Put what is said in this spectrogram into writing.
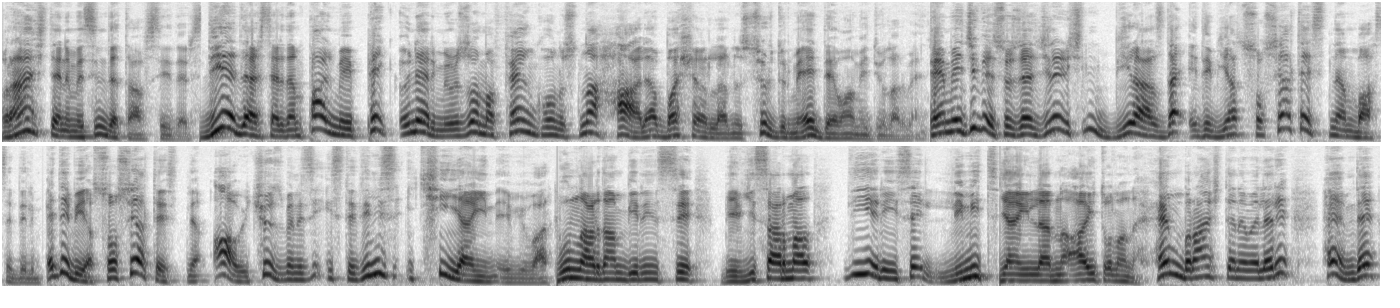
branş denemesini de tavsiye ederiz. Diğer derslerden Palme'yi pek önermiyoruz ama fen konusunda hala başarılarını sürdürmeye devam ediyorlar bence. TMC ve sözelciler için biraz da edebiyat sosyal testinden bahsedelim. Edebiyat sosyal testini abi çözmenizi istediğimiz iki yayın evi var. Bunlardan birincisi Bilgi Sarmal, diğeri ise Limit yayınlarına ait olan hem branş denemeleri hem de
